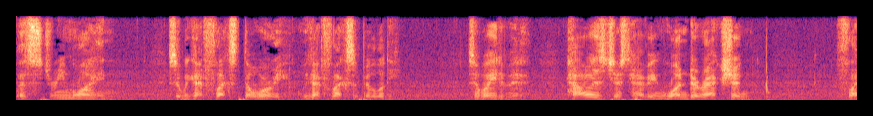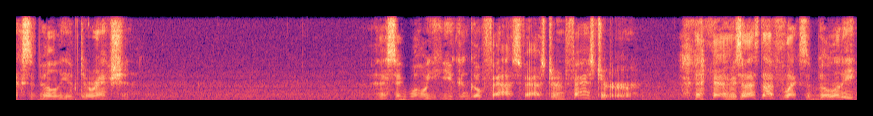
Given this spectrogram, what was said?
Let's streamline. So we got flex. Don't worry, we got flexibility. So wait a minute. How is just having one direction flexibility of direction? And they say, well, you can go fast, faster, and faster. so that's not flexibility.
